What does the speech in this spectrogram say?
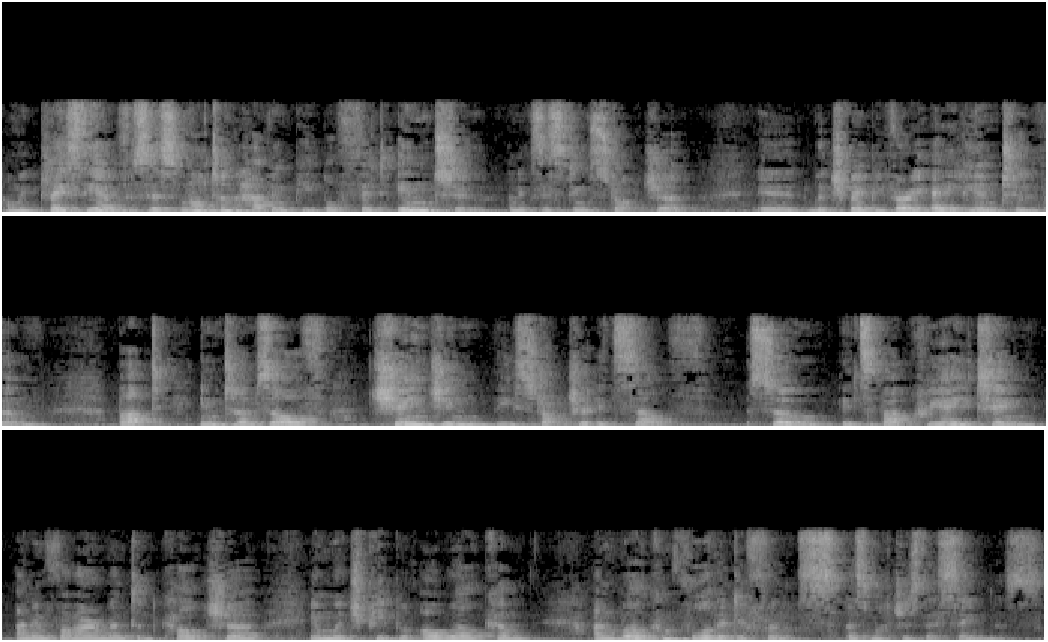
And we place the emphasis not on having people fit into an existing structure, uh, which may be very alien to them, but in terms of changing the structure itself. So it's about creating an environment and culture in which people are welcome and welcome for their difference as much as their sameness.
